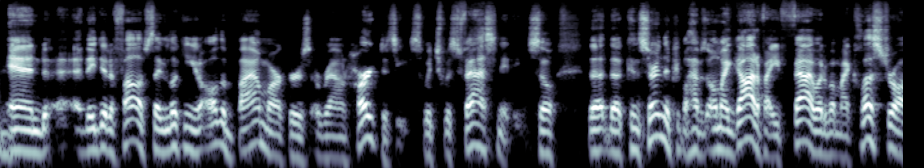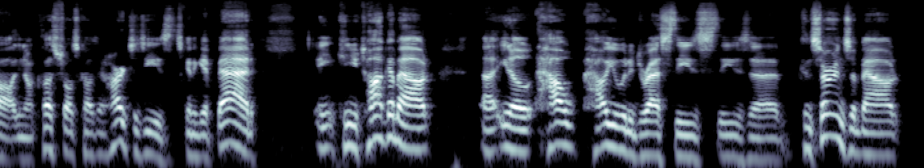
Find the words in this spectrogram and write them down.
Mm-hmm. And uh, they did a follow up study looking at all the biomarkers around heart disease, which was fascinating. So the, the concern that people have is, oh my God, if I eat fat, what about my cholesterol? You know, cholesterol is causing heart disease. It's going to get bad. And can you talk about, uh, you know, how how you would address these these uh, concerns about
